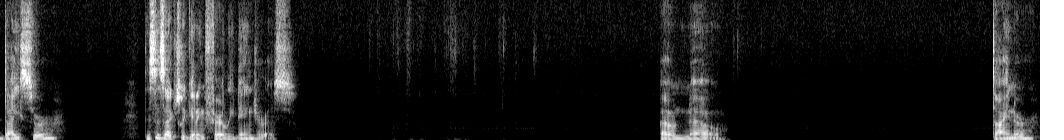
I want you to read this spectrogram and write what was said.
Dicer? This is actually getting fairly dangerous. Oh no. Diner?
